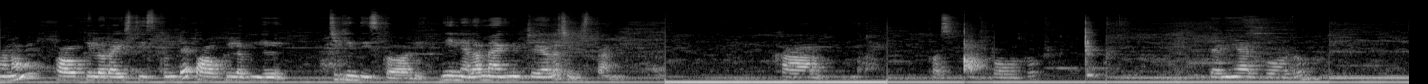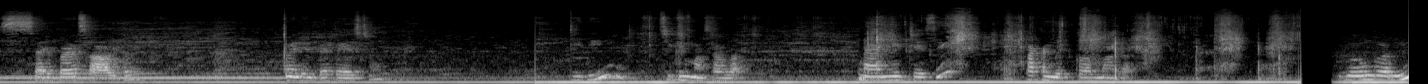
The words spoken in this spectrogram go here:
మనం పావు కిలో రైస్ తీసుకుంటే పావు కిలో చికెన్ తీసుకోవాలి. దీన్ని ఎలా మ్యాగ్నేట్ చేయాలో చూపిస్తాను. కారం పసుపు పౌడర్ ధనియాల పౌడర్ సరిపడా సాల్ట్ వెల్లుల్లిపాయ పేస్ట్. ఇది చికెన్ మసాలా. మ్యారినేట్ చేసి పక్కన పెట్టుకోవాలన్నమాట. గోంగూరని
